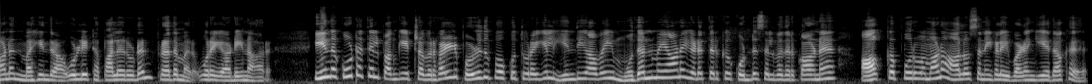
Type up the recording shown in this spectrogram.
ஆனந்த் மஹிந்திரா உள்ளிட்ட பலருடன் பிரதமர் உரையாடினார். இந்த கூட்டத்தில் பங்கேற்றவர்கள் பொழுதுபோக்கு துறையில் இந்தியாவை முதன்மையான இடத்திற்கு கொண்டு செல்வதற்கான ஆக்கப்பூர்வமான ஆலோசனைகளை வழங்கியதாக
